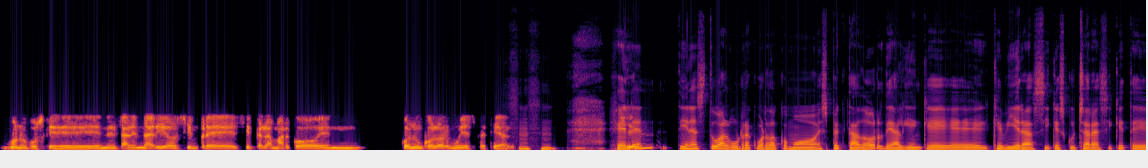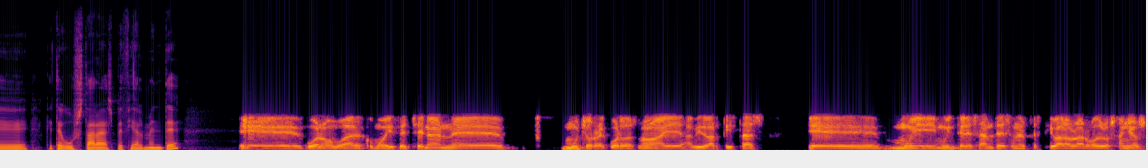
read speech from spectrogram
bueno pues que en el calendario siempre siempre la marco en con un color muy especial. Helen, ¿tienes tú algún recuerdo como espectador de alguien que, que vieras y que escucharas y que te, que te gustara especialmente? Eh, bueno, eh, como dice Chenan, eh, muchos recuerdos, ¿no? Hay- ha habido artistas eh, muy, muy interesantes en el festival a lo largo de los años.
